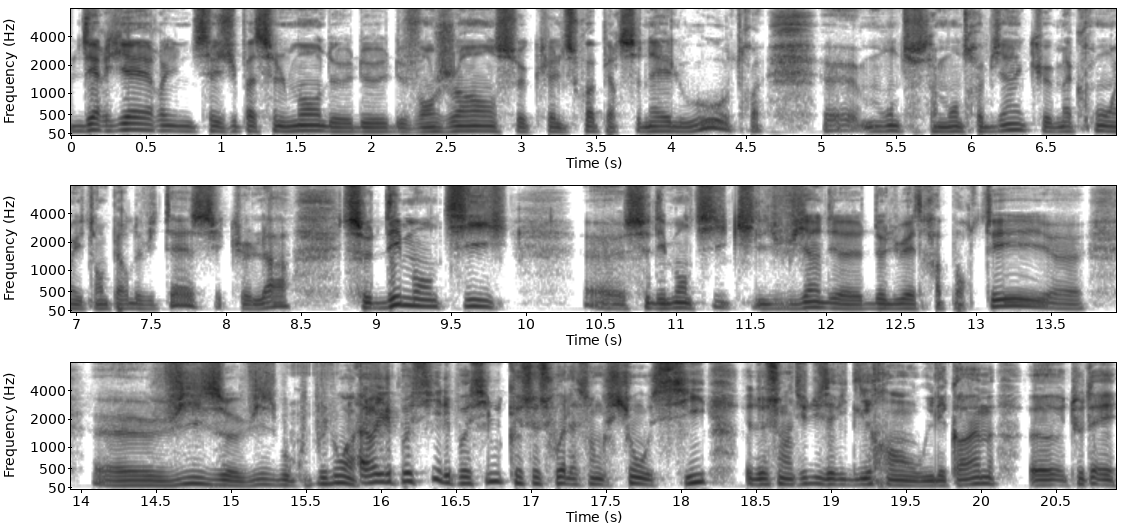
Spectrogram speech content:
derrière, il ne s'agit pas seulement de vengeance, qu'elle soit personnelle ou autre. ça montre bien que Macron est en perte de vitesse et que là, ce démenti euh, ce démenti qu'il vient de, lui être apporté euh, euh, vise, vise beaucoup plus loin. Alors il est possible, il est possible que ce soit la sanction aussi de son attitude vis-à-vis de l'Iran, où il est quand même tout et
